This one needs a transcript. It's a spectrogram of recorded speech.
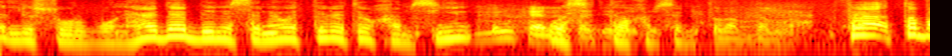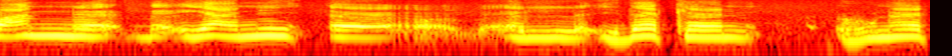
للسوربون. هذا بين السنوات 53 و 56 فطبعا يعني آه إذا كان هناك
